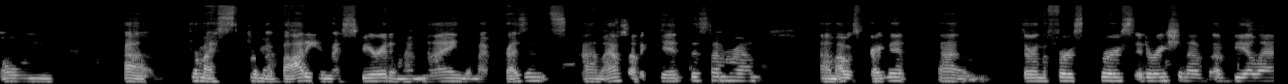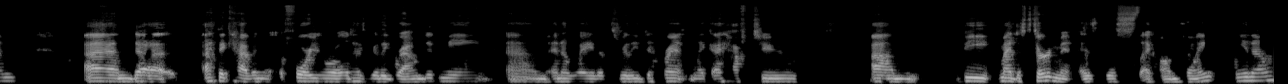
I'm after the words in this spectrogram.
own um, for my for my body and my spirit and my mind and my presence. Um, I also have a kid this time around. Um, I was pregnant um, during the first first iteration of, of BLM, and uh, I think having a four year old has really grounded me um, in a way that's really different. Like I have to um, be my discernment is just like on point, you know,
